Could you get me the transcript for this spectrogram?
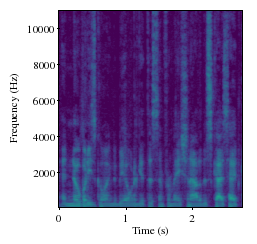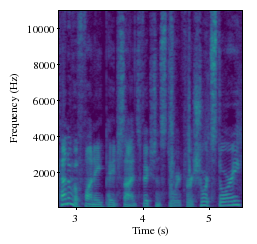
and nobody's going to be able to get this information out of this guy's head. Kind of a fun eight-page science fiction story for a short story.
